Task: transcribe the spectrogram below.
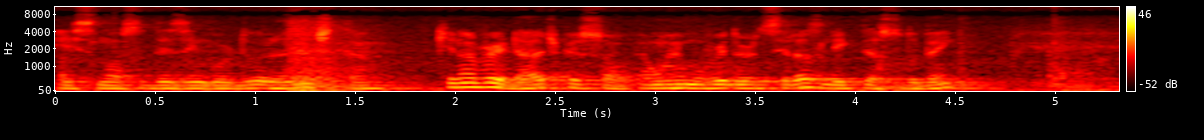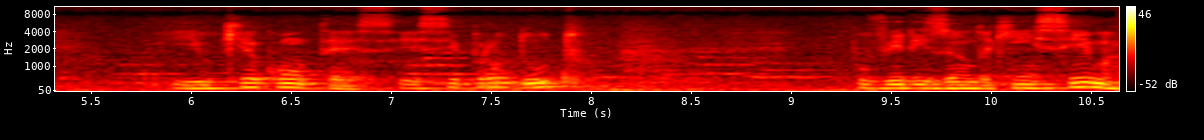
esse nosso desengordurante, tá? Que na verdade, pessoal, é um removedor de ceras líquidas, tudo bem? E o que acontece? Esse produto pulverizando aqui em cima,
